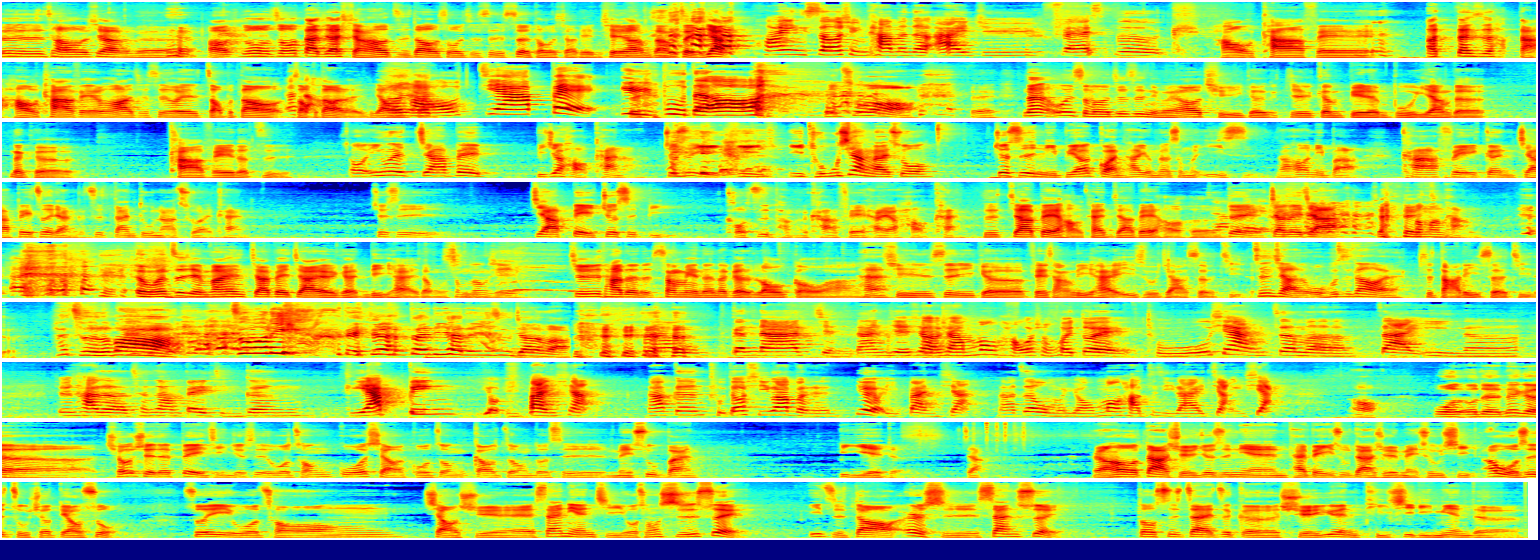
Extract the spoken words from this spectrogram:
真的是超像的。好，如果说大家想要知道说就是社头小田切让长怎样，欢迎搜寻他们的 IG、Facebook。豪咖啡 啊，但是打豪咖啡的话，就是会找不到找不到人，要好加倍玉布的哦，没错，对。那为什么就是你们要取一个就是跟别人不一样的那个咖啡的字？哦，因为加倍比较好看啊，就是以以以图像来说，就是你不要管它有没有什么意思，然后你把咖啡跟加倍这两个字单独拿出来看，就是加倍就是比口字旁的咖啡还要好看。就是加倍好看，加倍好喝。加倍对，加倍加 棒棒糖，欸我们之前发现加倍加有一个很厉害的东西，什么东西？就是它的上面的那个 logo 啊，其实是一个非常厉害的艺术家设计的，真的假的？我不知道哎、是达利设计的。太扯了吧！这么厉害，等一下，太厉害的艺术家了吧？那我跟大家简单介绍一下孟豪为什么会对图像这么在意呢？就是他的成长背景跟吉亚冰有一半像，然后跟土豆西瓜本人又有一半像，然后这我们由孟豪自己来讲一下。哦，我我的那个求学的背景就是我从国小、国中、高中都是美术班毕业的，这样。然后大学就是念台北艺术大学美术系，啊，我是主修雕塑，所以我从小学三年级，我从十岁一直到二十三岁，都是在这个学院体系里面的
